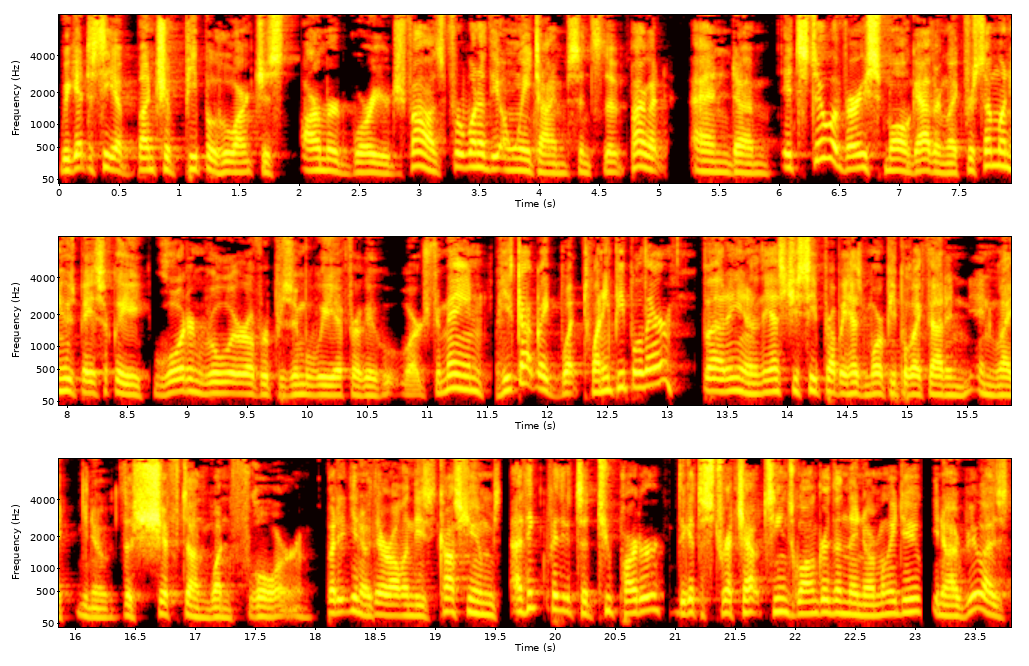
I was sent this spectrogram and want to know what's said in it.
we get to see a bunch of people who aren't just armored warrior Japhans for one of the only times since the pilot. And um, it's still a very small gathering. Like for someone who's basically lord and ruler over presumably a fairly large domain, he's got like what twenty people there. But you know, the SGC probably has more people like that in in like you know the shift on one floor. But you know, they're all in these costumes. I think it's a two parter. They get to stretch out scenes longer than they normally do. You know, I realized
